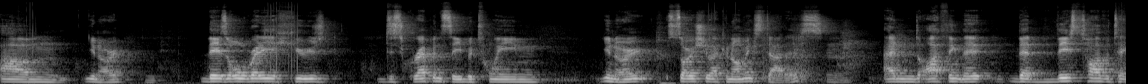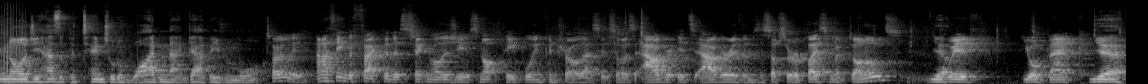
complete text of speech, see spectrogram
um, you know there's already a huge discrepancy between you know socioeconomic status and I think that that this type of technology has the potential to widen that gap even more. Totally, and I think the fact that it's technology, it's not people in control. That's it. So it's algor- it's algorithms and stuff. So replacing McDonald's Yeah. with your bank, Yeah,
